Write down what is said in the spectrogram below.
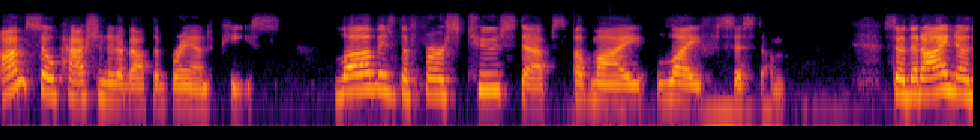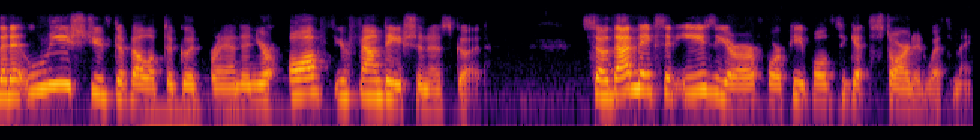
I'm so passionate about the brand piece. Love is the first two steps of my life system. So that I know that at least you've developed a good brand and you're off, your foundation is good. So that makes it easier for people to get started with me.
